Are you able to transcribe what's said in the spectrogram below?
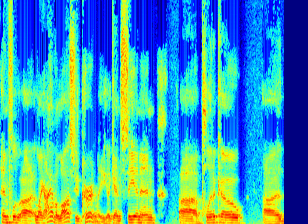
influ- uh, like I have a lawsuit currently against CNN, uh, Politico, uh,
